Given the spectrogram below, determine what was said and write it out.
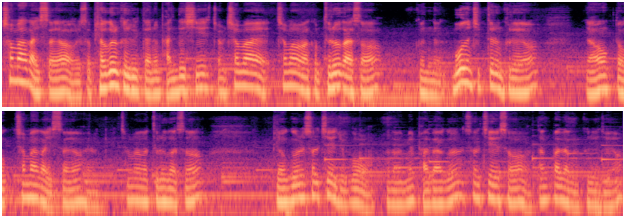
처마가 있어요. 그래서 벽을 그릴 때는 반드시 좀 처마에 처마만큼 들어가서 긋는 모든 집들은 그래요. 양옥도 처마가 있어요. 이렇게 처마가 들어가서 벽을 설치해주고 그 다음에 바닥을 설치해서 땅바닥을 그려줘요.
